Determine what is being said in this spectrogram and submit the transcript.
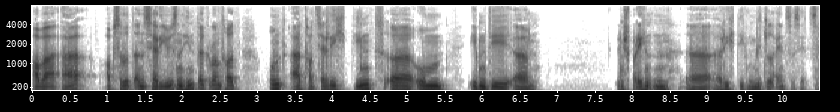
aber auch absolut einen seriösen Hintergrund hat und auch tatsächlich dient, äh, um eben die äh, entsprechenden äh, richtigen Mittel einzusetzen.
